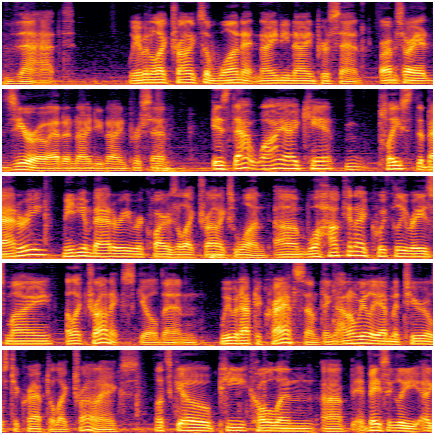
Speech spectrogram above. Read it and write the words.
that we have an electronics of 1 at 99%. Or I'm sorry, at 0 at a 99%. Is that why I can't place the battery? Medium battery requires electronics 1. Um, well, how can I quickly raise my electronics skill then? We would have to craft something. I don't really have materials to craft electronics. Let's go P colon, uh, basically uh,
